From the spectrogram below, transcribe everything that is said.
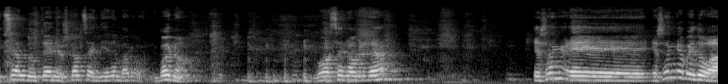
itzalduten euskaltzain diren barruan. Bueno, goazen aurrera. Esan, e, esan gabe doa,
